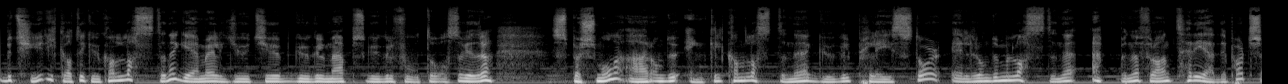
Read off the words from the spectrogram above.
betyr ikke at du ikke kan laste ned Gmail, YouTube, Google Maps, Google Foto osv. Spørsmålet er om du enkelt kan laste ned Google Play Store, eller om du må laste ned appene fra en tredjeparts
